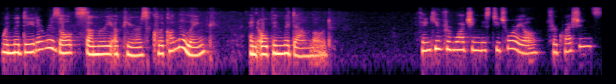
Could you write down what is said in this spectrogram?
When the data results summary appears, click on the link and open the download. Thank you for watching this tutorial. For questions,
